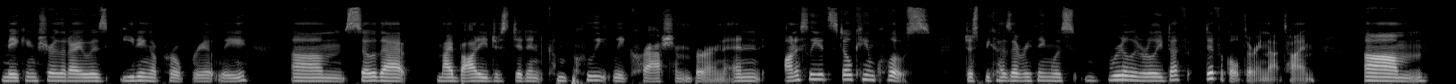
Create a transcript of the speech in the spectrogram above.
making sure that I was eating appropriately um, so that my body just didn't completely crash and burn. And honestly, it still came close just because everything was really, really dif- difficult during that time. Um,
